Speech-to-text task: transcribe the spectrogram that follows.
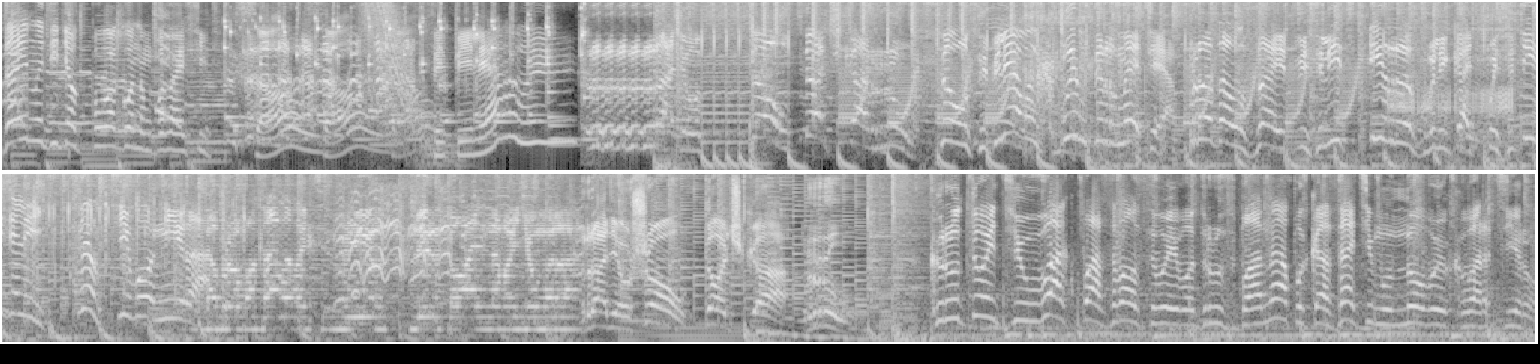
Дай на денек по вагонам поносить. Цепелявый. Радио Соу.ру Соусы Белявых в интернете. Продолжает веселить и развлекать посетителей со всего мира. Добро пожаловать в мир виртуального юмора. Радиошоу.ру Крутой чувак позвал своего дружбана показать ему новую квартиру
